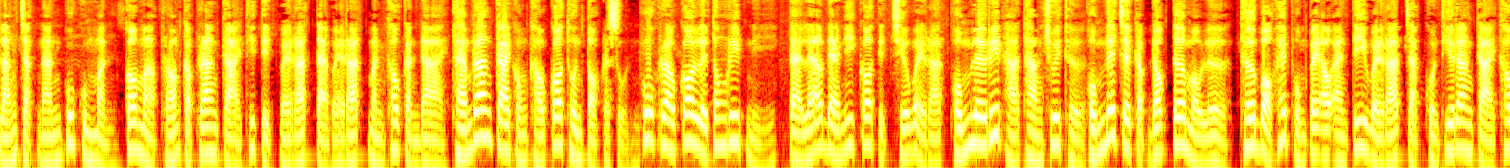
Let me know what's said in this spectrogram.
หลังจากนั้นผู้คุมมันก็มาพร้อมกับร่างกายที่ติดไวรัส แต่ไวรัสมันเข้ากันได้ แถมร่างกายของเขาก็ทนต่อกระสุน พวกเราก็เลยต้องรีบหนี แต่แล้วแดนนี่ก็ติดเชื้อไวรัส ผมเลยรีบหาทางช่วยเธอ ผมได้เจอกับดรเมาเลอร์ เธอบอกให้ผมไปเอาแอนตี้ไวรัสจากคนที่ร่างกายเข้า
